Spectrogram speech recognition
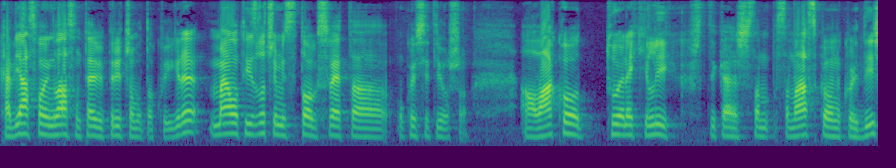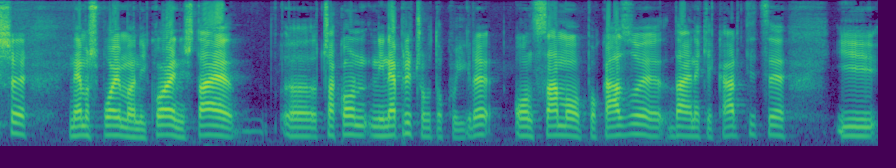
kad ja svojim glasom tebi pričam o toku igre, malo ti izlačim iz tog sveta u koji si ti ušao. A ovako, tu je neki lik, što ti kažeš, sa, sa maskom koji diše, nemaš pojma ni ko je, ni šta je, e, čak on ni ne priča u toku igre, on samo pokazuje, daje neke kartice i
